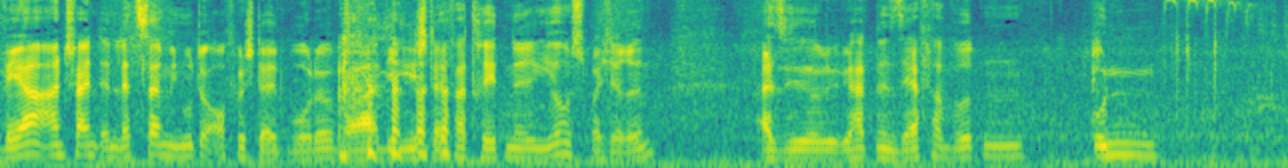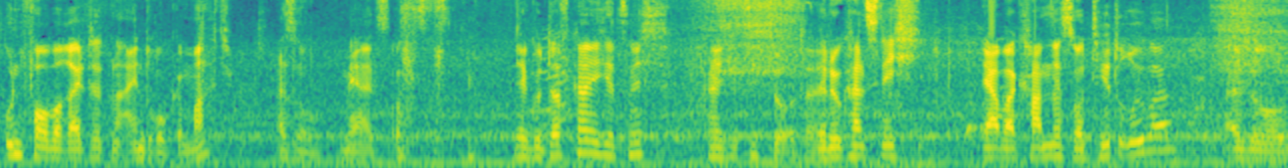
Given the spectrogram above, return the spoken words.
wer anscheinend in letzter Minute aufgestellt wurde, war die stellvertretende Regierungssprecherin. Also wir hatten einen sehr verwirrten, un, unvorbereiteten Eindruck gemacht. Also mehr als sonst. Ja gut, das kann ich jetzt nicht, kann ich jetzt nicht Ja, beurteilen. du kannst nicht. Ja, aber kam das sortiert rüber? Also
